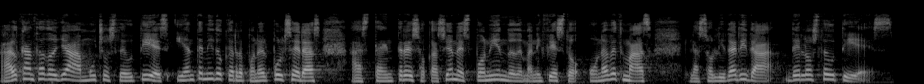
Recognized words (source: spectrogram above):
ha alcanzado ya a muchos ceutíes y han tenido que reponer pulseras hasta en tres ocasiones, poniendo de manifiesto una vez más la solidaridad de los ceutíes.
